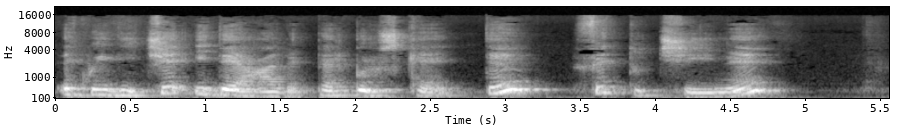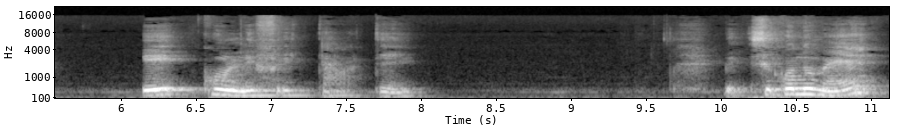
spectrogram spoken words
e qui dice ideale per bruschette, fettuccine e con le frittate. Beh, secondo me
